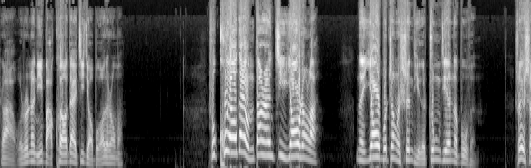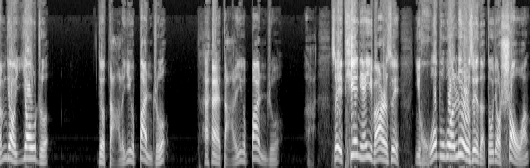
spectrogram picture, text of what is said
是吧？我说那你把裤腰带系脚脖子上吗？说裤腰带我们当然系腰上了，那腰不正是身体的中间的部分，所以什么叫夭折？就打了一个半折，嘿嘿，打了一个半折，啊，所以天年一百二十岁，你活不过六十岁的都叫少亡，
